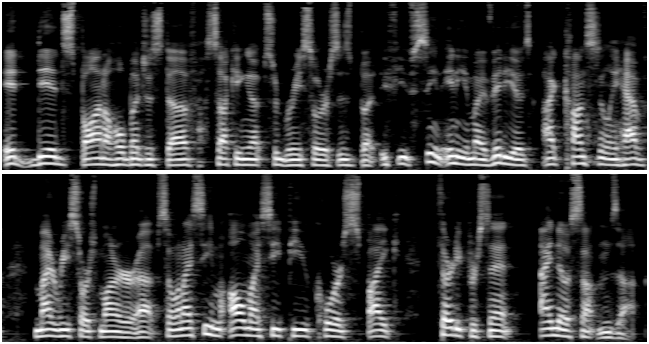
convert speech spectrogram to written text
It did spawn a whole bunch of stuff, sucking up some resources, but if you've seen any of my videos, I constantly have my resource monitor up. So when I see all my CPU cores spike 30%, I know something's up.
